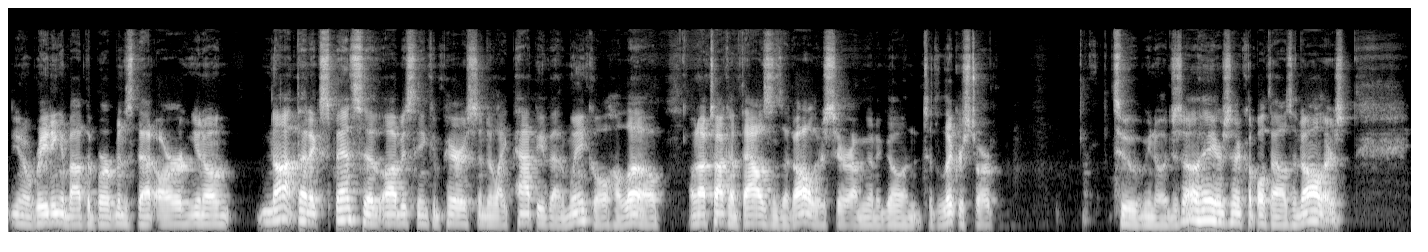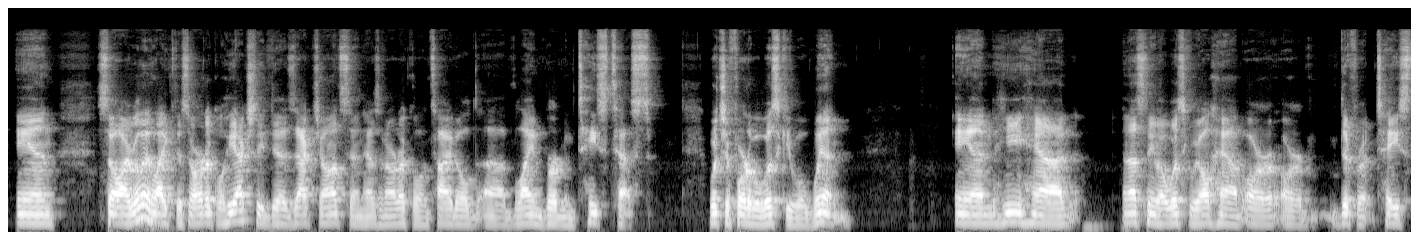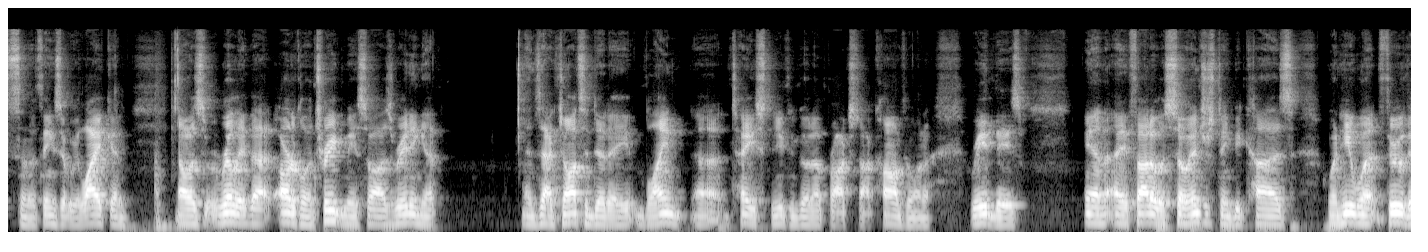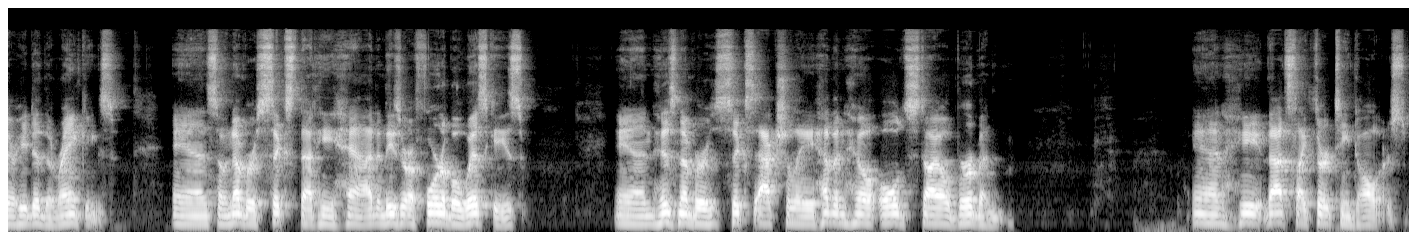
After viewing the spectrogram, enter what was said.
you know, reading about the bourbons that are, you know, not that expensive, obviously, in comparison to like Pappy Van Winkle. Hello. I'm not talking thousands of dollars here. I'm going to go into the liquor store to, you know, just, oh, hey, here's a couple thousand dollars. And so I really like this article. He actually did. Zach Johnston has an article entitled uh, "Blind Bourbon Taste Test: Which Affordable Whiskey Will Win?" And he had, and that's the thing about whiskey. We all have our, our different tastes and the things that we like. And I was really that article intrigued me, so I was reading it. And Zach Johnston did a blind uh, taste, and you can go to uproxx.com if you want to read these. And I thought it was so interesting because when he went through there, he did the rankings and so number six that he had, and these are affordable whiskeys. And his number six actually Heaven Hill Old Style Bourbon. And he that's like $13.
